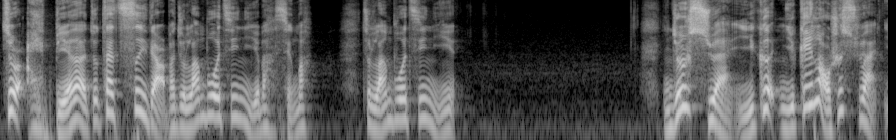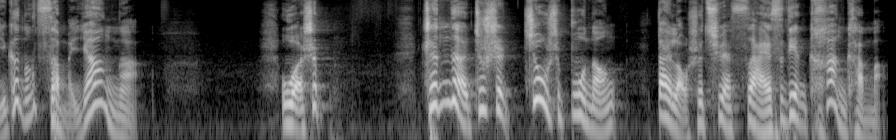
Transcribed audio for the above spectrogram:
就是哎，别的就再次一点吧，就兰博基尼吧，行吧？就兰博基尼，你就选一个，你给老师选一个，能怎么样啊？我是真的就是就是不能带老师去四 S 店看看吗？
